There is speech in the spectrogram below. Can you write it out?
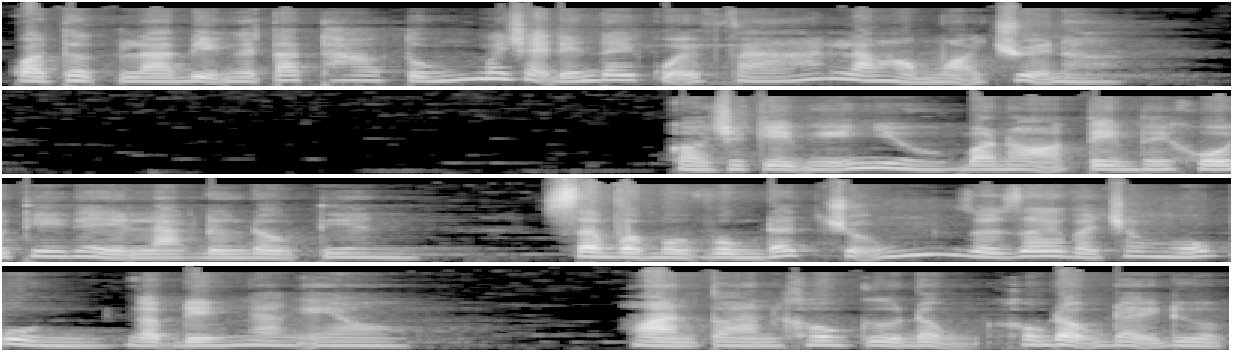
Quả thực là bị người ta thao túng mới chạy đến đây quậy phá, làm hỏng mọi chuyện à? Còn chưa kịp nghĩ nhiều, bọn họ tìm thấy khối thi thể lạc đường đầu tiên, xông vào một vùng đất trũng rồi rơi vào trong hố bùn ngập đến ngang eo. Hoàn toàn không cử động, không động đậy được.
